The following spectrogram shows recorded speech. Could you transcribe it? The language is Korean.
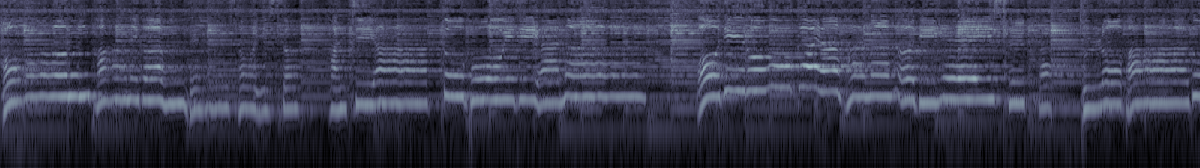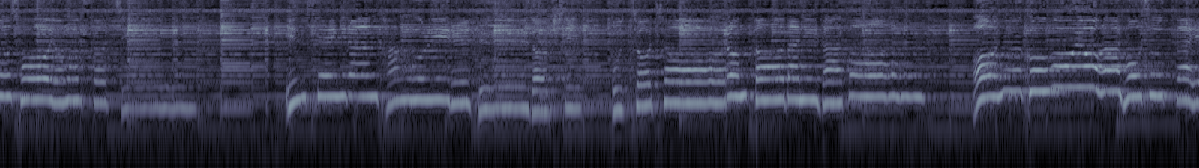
검은 밤의 가운데 서 있어. 한치 앞도 보이지 않아. 어디로 가야 하나 어디에 있을까? 둘러봐도 소용없었지. 인생이란 강물 위를 끝없이 부초처럼 떠다니다가 어느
